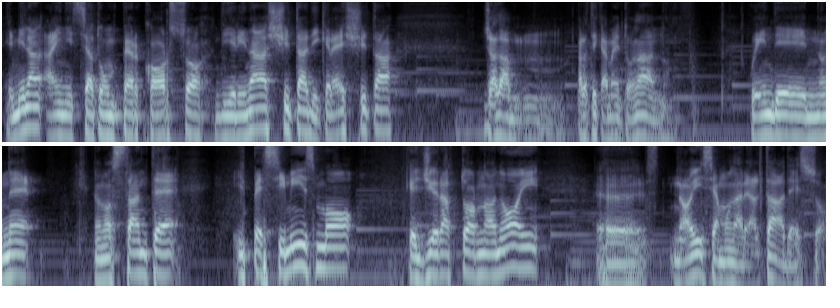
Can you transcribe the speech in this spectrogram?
il Milan ha iniziato un percorso di rinascita, di crescita già da mm, praticamente un anno. Quindi non è, nonostante il pessimismo che gira attorno a noi, eh, noi siamo una realtà adesso,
